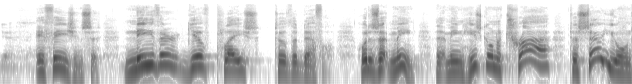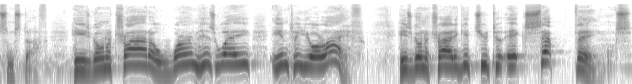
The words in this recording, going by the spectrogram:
Yes. Ephesians says, neither give place to the devil. What does that mean? That means he's going to try to sell you on some stuff. He's going to try to worm his way into your life. He's going to try to get you to accept things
